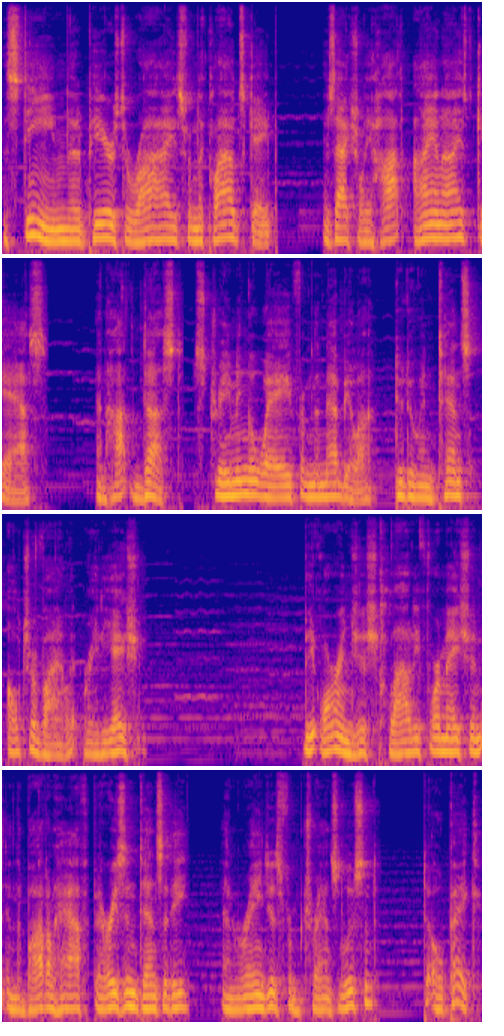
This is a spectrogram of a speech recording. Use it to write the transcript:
The steam that appears to rise from the cloudscape is actually hot ionized gas and hot dust streaming away from the nebula due to intense ultraviolet radiation. The orangish cloudy formation in the bottom half varies in density and ranges from translucent to opaque.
